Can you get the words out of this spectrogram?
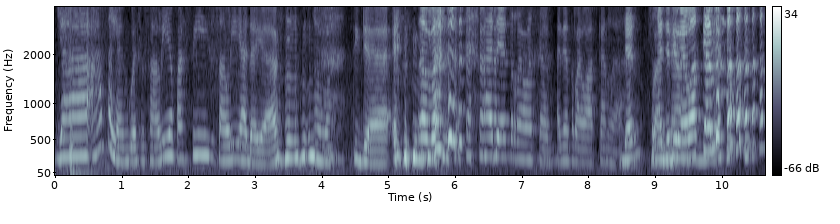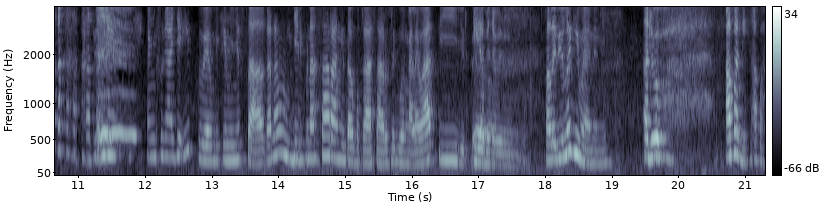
Ya apa yang gue sesali ya pasti sesali ada yang apa? tidak. Apa? Ada yang terlewatkan? Ada yang terlewatkan lah. Dan sengaja Banyak. dilewatkan? Asli, yang sengaja itu yang bikin menyesal karena jadi penasaran gitu apakah seharusnya gue nggak lewati gitu. Iya benar benar kalau di lo gimana nih? Aduh apa nih? Apa?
